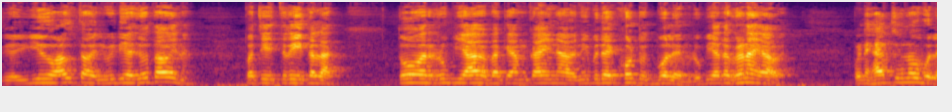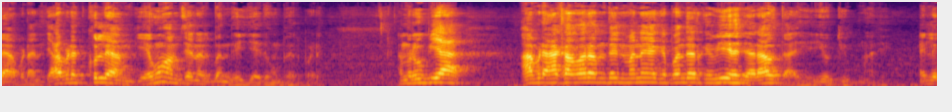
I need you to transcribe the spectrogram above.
વ્યૂ આવતા હોય ને વિડીયા જોતા હોય ને, પચીસ ત્રીસ કલાક, તો વાર રૂપિયા આવે, બાકી આમ કાંઈ ના આવે ને એ બધા ખોટું જ બોલે એમ. રૂપિયા તો ઘણાય આવે, પણ સાચું ન બોલે આપણાને આપણે જ ખુલ્લે આમ કહીએ. હું આમ ચેનલ બંધ થઈ જાય તો હું ફેર પડે. આમ રૂપિયા આપણે આખા વરમ થઈને મને કે પંદર કે વીસ હજાર આવતા છે યુટ્યુબમાંથી એટલે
